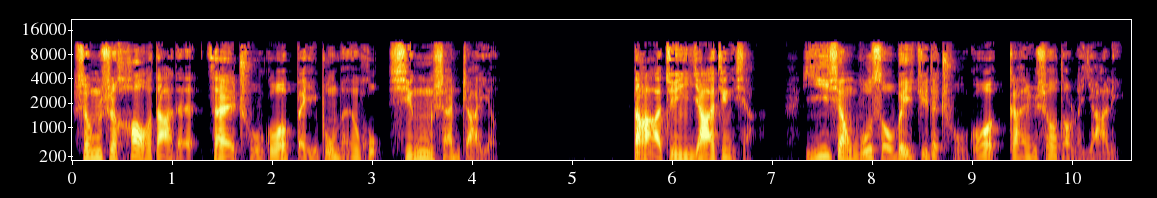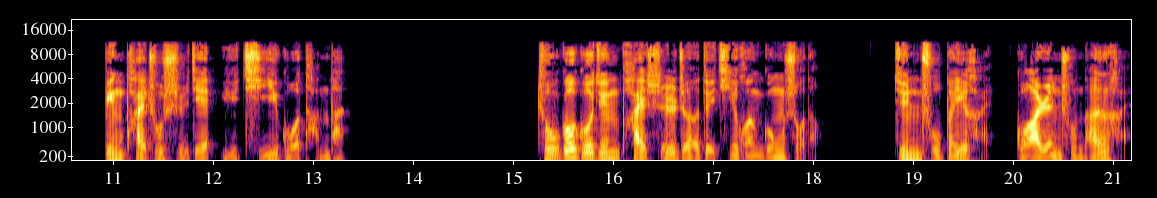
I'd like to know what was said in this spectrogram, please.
声势浩大的在楚国北部门户行山扎营。大军压境下，一向无所畏惧的楚国感受到了压力，并派出使节与齐国谈判。楚国国君派使者对齐桓公说道：“君处北海，寡人处南海，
